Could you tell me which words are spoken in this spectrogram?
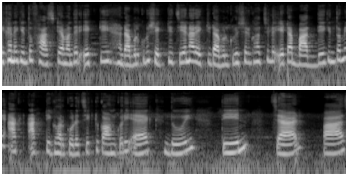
এখানে কিন্তু ফার্স্টে আমাদের একটি ডাবল ক্রুশ একটি চেন আর একটি ডাবল ক্রুশের ঘর ছিল। এটা বাদ দিয়ে কিন্তু আমি আট, আটটি ঘর করেছি। একটু কাউন্ট করি। এক, দুই, তিন, চার, পাঁচ,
